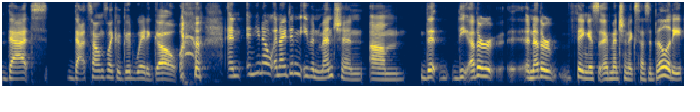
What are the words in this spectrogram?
that that sounds like a good way to go. and and you know, and I didn't even mention um, that the other another thing is I mentioned accessibility.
